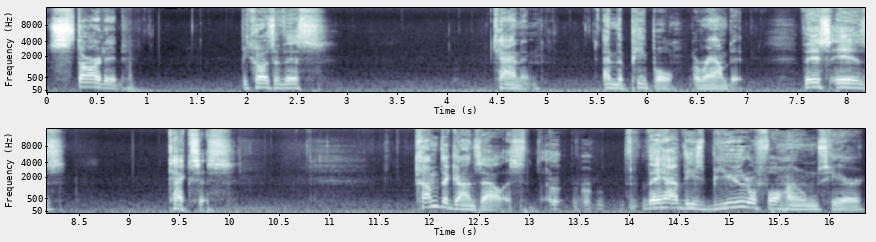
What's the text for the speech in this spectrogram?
started because of this cannon and the people around it. This is Texas come to Gonzales. They have these beautiful homes here.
